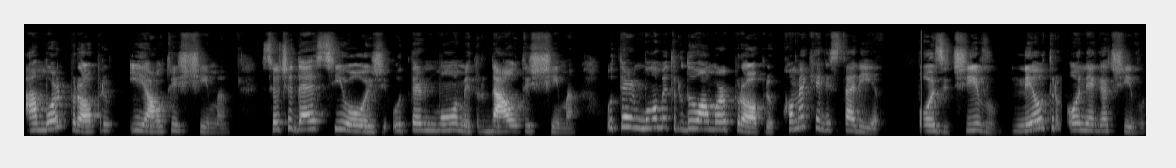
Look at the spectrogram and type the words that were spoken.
amor próprio e autoestima. Se eu te desse hoje o termômetro da autoestima, o termômetro do amor próprio, como é que ele estaria? Positivo, neutro ou negativo?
